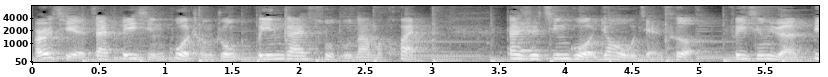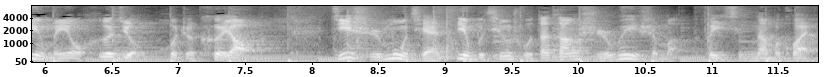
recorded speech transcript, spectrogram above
而且在飞行过程中不应该速度那么快。但是经过药物检测。飞行员并没有喝酒或者嗑药，即使目前并不清楚他当时为什么飞行那么快。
